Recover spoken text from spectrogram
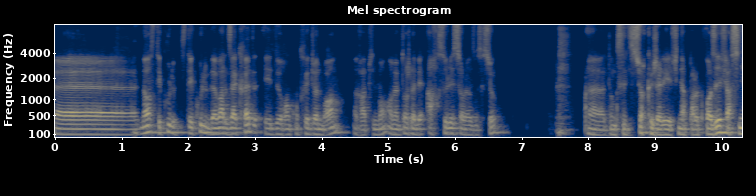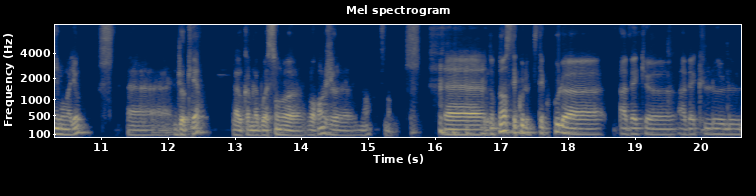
Euh, non, c'était cool. C'était cool d'avoir Zach Red et de rencontrer John Brown rapidement. En même temps, je l'avais harcelé sur les réseaux sociaux. Euh, donc c'est sûr que j'allais finir par le croiser, faire signer mon maillot. Euh, Joker, là comme la boisson orange, non. donc non, c'était cool. C'était cool avec avec le,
